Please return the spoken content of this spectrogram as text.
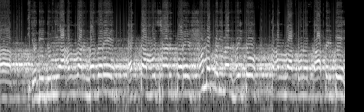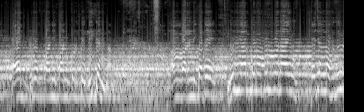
মা যদি দুনিয়া আল্লাহর নজরে একটা মুসার পরে সম পরিমাণ হইতো, তো আল্লাহ কোন কাফেরকে এক ঢোক পানি পান করতে দিতেন না। আল্লাহর নিকটে দুনিয়ার কোনো মূল্য নাই। এজন্য হুজুর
